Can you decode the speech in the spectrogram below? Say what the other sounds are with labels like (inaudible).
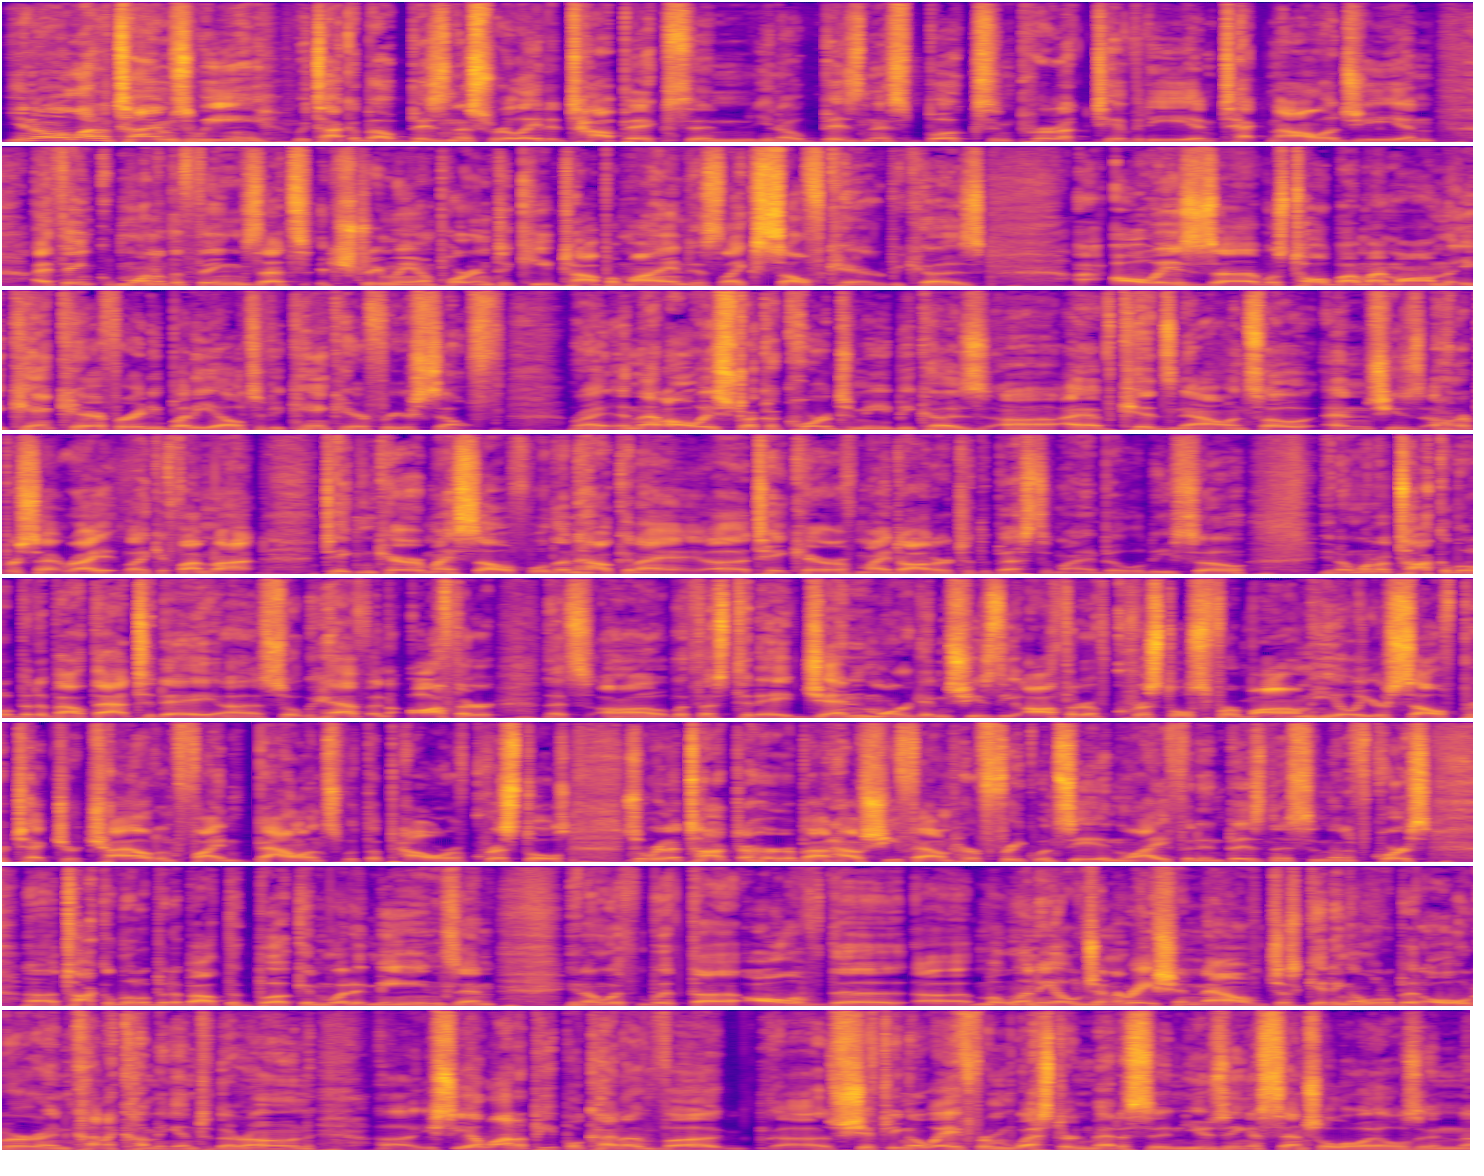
You know, a lot of times we we talk about business related topics and, you know, business books and productivity and technology and I think one of the things that's extremely important to keep top of mind is like self-care because I always uh, was told by my mom that you can't care for anybody else if you can't care for yourself, right? And that always struck a chord to me because uh, I have kids now and so and she's 100% right. Like if I'm not taking care of myself, well then how can I uh, take care of my daughter to the best of my ability? So, you know, I want to talk a little bit about that today. Uh, so we have an author that's uh, with us today, Jenn Morgan. She's the author of Crystals for Mom: Heal Yourself, Protect Your Child, and Find Balance with the Power of Crystals. So we're going to talk to her about how she found her frequency in life and in business, and then of course uh, talk a little bit about the book and what it means. And you know, with with uh, all of the uh, millennial generation now just getting a little bit older and kind of coming into their own, uh, you see a lot of people kind of shifting away from Western medicine, using essential oils and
